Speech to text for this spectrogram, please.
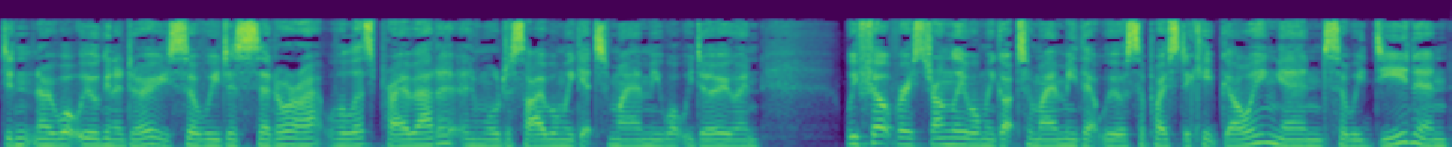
didn't know what we were going to do. So we just said, "All right, well, let's pray about it, and we'll decide when we get to Miami what we do." And we felt very strongly when we got to Miami that we were supposed to keep going, and so we did, and.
